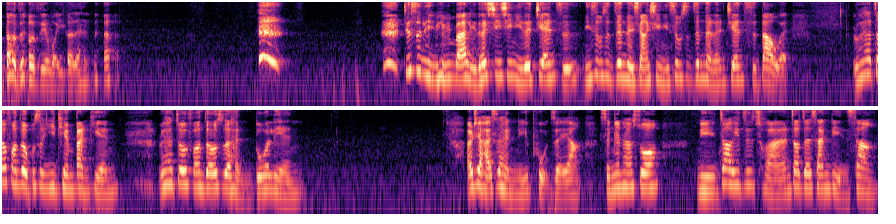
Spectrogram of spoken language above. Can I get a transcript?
到最后只有我一个人。就是你明白你的信心，你的坚持，你是不是真的相信？你是不是真的能坚持到位？罗亚造方舟不是一天半天，罗亚造方舟是很多年，而且还是很离谱。这样，神跟他说：“你造一只船，造在山顶上。”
